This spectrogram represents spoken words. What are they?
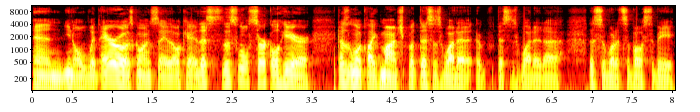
And you know with arrows going to say okay this this little circle here doesn't look like much but this is what it this is what it uh this is what it's supposed to be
